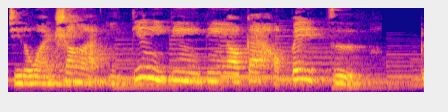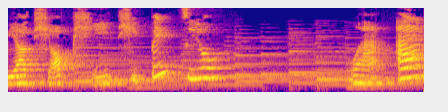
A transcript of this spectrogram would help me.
记得晚上啊，一定一定一定要盖好被子，不要调皮踢被子哟。晚安，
